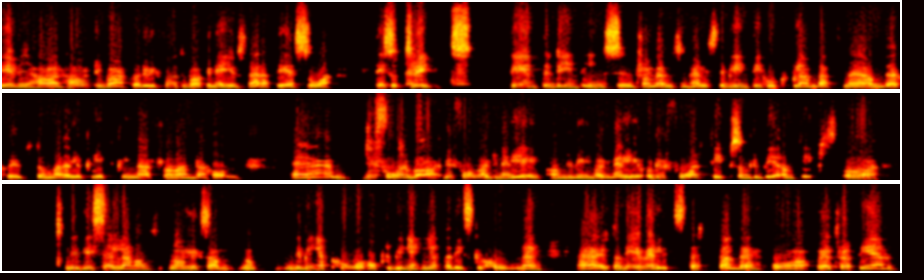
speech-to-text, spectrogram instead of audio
det vi har hört tillbaka och det vi får tillbaka det är just det här att det är så, det är så tryggt. Det är, inte, det är inte insyn från vem som helst. Det blir inte ihopblandat med andra sjukdomar eller pekpinnar från andra håll. Ehm, du får, vara, du får vara gnällig om du vill vara gnällig och du får tips om du ber om tips. Och det blir sällan någon, någon, liksom, någon, det blir inga påhopp, det blir inga heta diskussioner. Eh, utan det är väldigt stöttande och, och jag tror att det är en,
